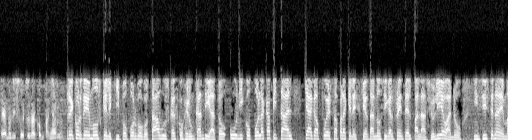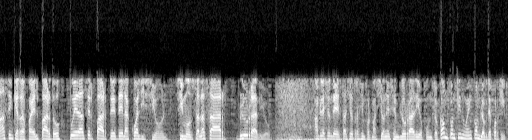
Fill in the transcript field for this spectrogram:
estamos dispuestos a acompañarlo. Recordemos que el equipo por Bogotá busca escoger un candidato único por la capital que haga fuerza para que la izquierda no siga al frente del Palacio Líbano. Insisten además en que Rafael Pardo pueda ser parte de la coalición. Simón Salazar, Blue Radio. Ampliación de estas y otras informaciones en blueradio.com. Continúen con Blog Deportivo.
